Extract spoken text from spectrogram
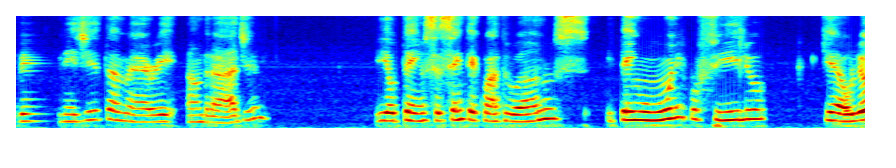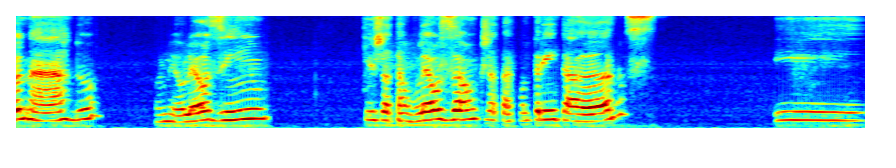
Benedita Mary Andrade e eu tenho 64 anos e tenho um único filho, que é o Leonardo, o meu Leozinho, que já está um Leozão, que já está com 30 anos. E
